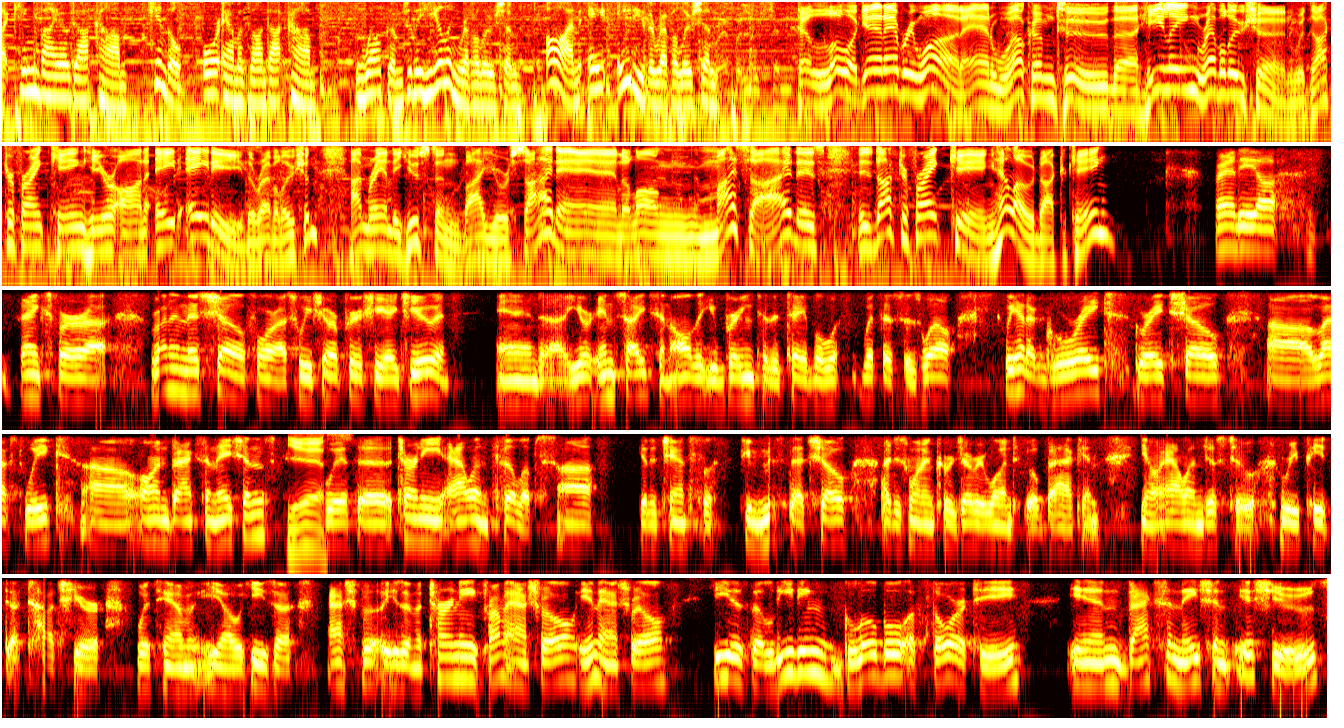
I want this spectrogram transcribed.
at kingbio.com, Kindle, or Amazon.com. Welcome to the Healing Revolution on 880 The Revolution. Hello again, everyone, and welcome to the Healing Revolution with Dr. Frank King here on 880 The Revolution. I'm Randy Houston by your side, and along my side is, is Dr. Frank King. Hello, Dr. King. Randy, uh, thanks for uh, running this show for us. We sure appreciate you and and uh, your insights and all that you bring to the table with, with us as well. We had a great, great show uh, last week uh, on vaccinations yes. with uh, attorney Alan Phillips. Get a chance to if you missed that show, I just want to encourage everyone to go back and, you know, Alan, just to repeat a touch here with him. You know, he's a Asheville, he's an attorney from Asheville in Asheville. He is the leading global authority in vaccination issues.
